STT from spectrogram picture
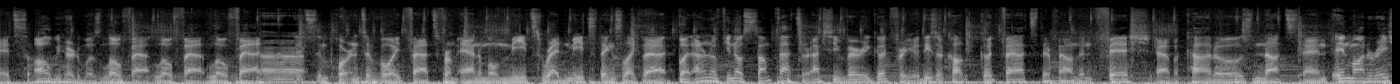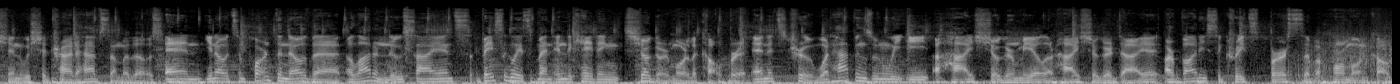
diets. All we heard was low fat, low fat, low fat. Ah. It's important to avoid fats from animal meats, red meats, things like that. But I don't know if you know, some fats are actually very good for you. These are called good fats. They're found in fish, avocados, nuts, and in moderation, we should try to have some of those. And, you know, it's important to know that a lot of new science, basically, it's been indicating sugar more the culprit. And it's true. What happens when we eat a high sugar meal or high sugar diet? Our body secretes bursts of a hormone called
